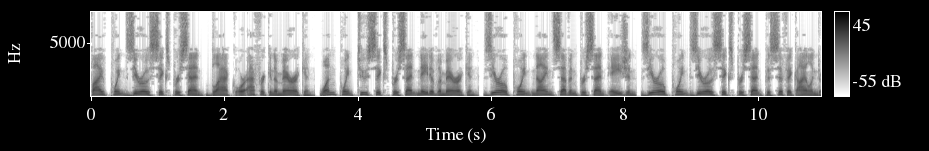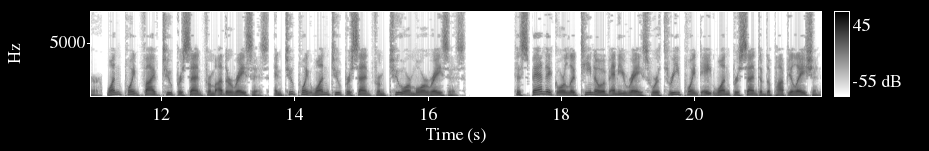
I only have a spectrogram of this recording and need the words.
5.06% black or African American, 1.26% Native American, 0.97% Asian, 0.06% Pacific Islander, 1.52% from other races, and 2.12% from two or more races. Hispanic or Latino of any race were 3.81% of the population.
